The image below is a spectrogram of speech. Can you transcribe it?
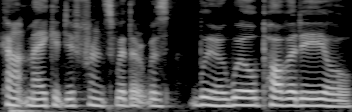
can't make a difference, whether it was world poverty or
